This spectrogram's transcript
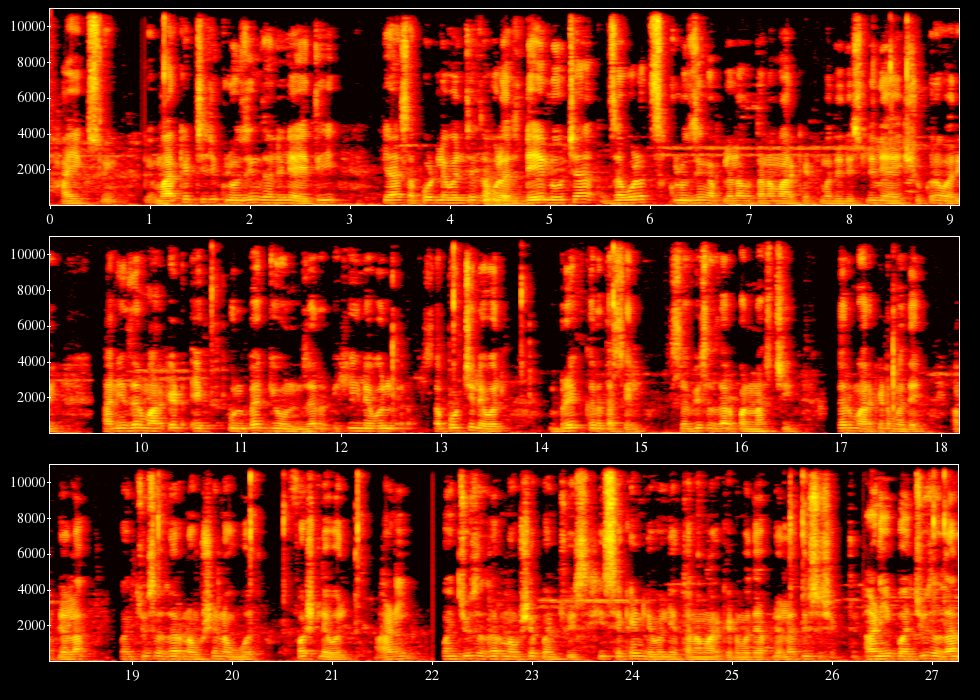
हा एक स्विंग मार्केटची जी क्लोजिंग झालेली आहे ती या सपोर्ट लेवलच्या जवळच. डे लोच्या जवळच क्लोजिंग आपल्याला होताना मार्केटमध्ये दिसलेली आहे शुक्रवारी. आणि जर मार्केट एक पुलबॅक घेऊन जर ही लेवल सपोर्टची लेवल ब्रेक करत असेल सव्वीस हजार पन्नासची तर मार्केटमध्ये आपल्याला पंचवीस हजार नऊशे नव्वद फर्स्ट लेवल आणि पंचवीस हजार नऊशे पंचवीस ही सेकंड लेवल येताना मार्केटमध्ये आपल्याला दिसू शकते. आणि पंचवीस हजार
